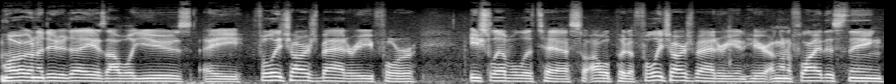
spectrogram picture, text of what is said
What we're going to do today is I will use a fully charged battery for each level of test. So I will put a fully charged battery in here. I'm going to fly this thing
